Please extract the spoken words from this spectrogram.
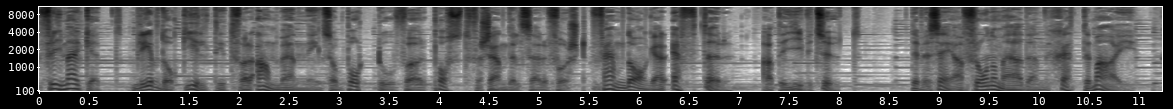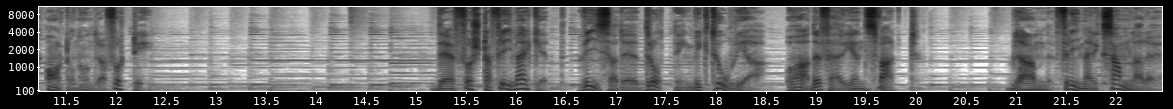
Frimärket blev dock giltigt för användning som porto för postförsändelser först fem dagar efter att det givits ut, det vill säga från och med den 6 maj 1840. Det första frimärket visade drottning Victoria och hade färgen svart. Bland frimärkssamlare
